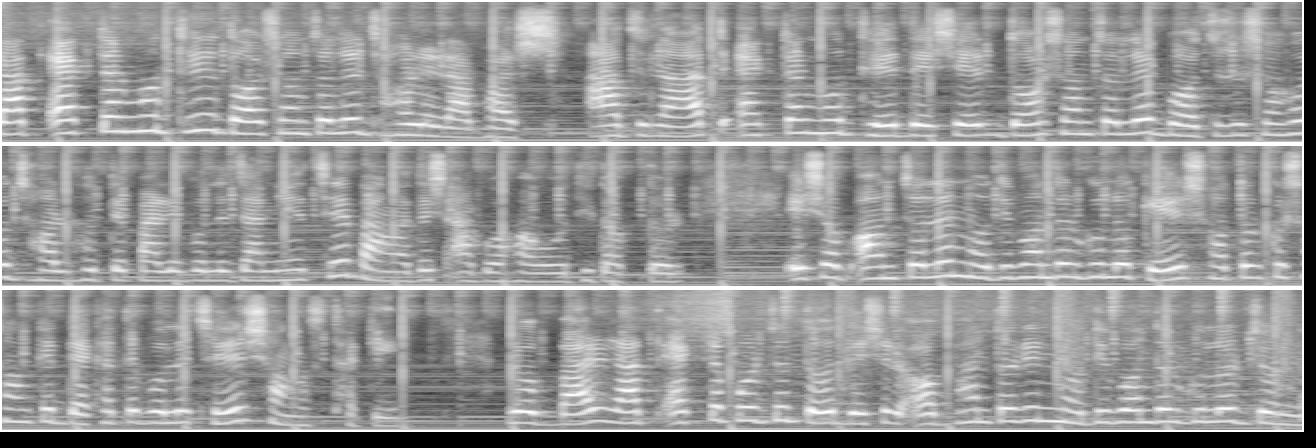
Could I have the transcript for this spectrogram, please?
রাত একটার মধ্যে দশ অঞ্চলে ঝড়ের আভাস। আজ রাত একটার মধ্যে দেশের দশ অঞ্চলে বজ্রসহ ঝড় হতে পারে বলে জানিয়েছে বাংলাদেশ আবহাওয়া অধিদপ্তর। এসব অঞ্চলের নদীবন্দরগুলোকে সতর্ক সংকেত দেখাতে বলেছে সংস্থাটি। রোববার রাত একটা পর্যন্ত দেশের অভ্যন্তরীণ নদীবন্দরগুলোর জন্য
